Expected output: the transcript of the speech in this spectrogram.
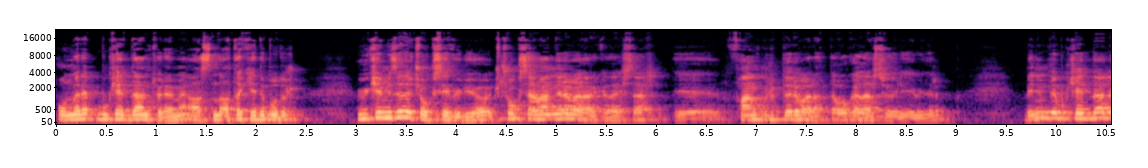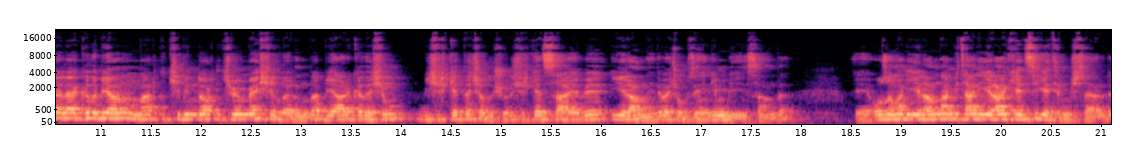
Onlar hep bu kediden türeme. Aslında ata kedi budur. Ülkemizde de çok seviliyor. Çok sevenleri var arkadaşlar. E, fan kulüpleri var hatta o kadar söyleyebilirim. Benim de bu kedilerle alakalı bir anım var. 2004-2005 yıllarında bir arkadaşım bir şirkette çalışıyordu. Şirket sahibi İranlıydı ve çok zengin bir insandı. E, o zaman İran'dan bir tane İran kedisi getirmişlerdi.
